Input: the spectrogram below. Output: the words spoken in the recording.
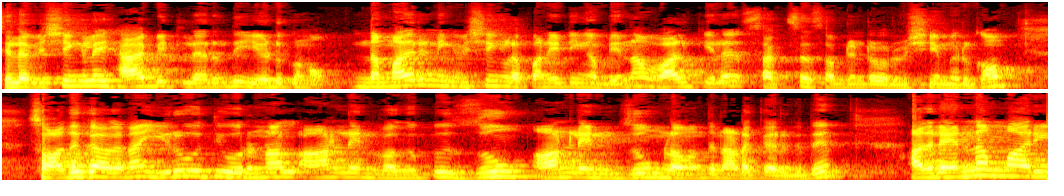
சில விஷயங்களை ஹேபிட்ல இருந்து எடுக்கணும். இந்த மாதிரி நீங்க விஷயங்களை பண்ணிட்டீங்க அப்படின்னா வாழ்க்கையில சக்சஸ் அப்படின்ற ஒரு விஷயம் இருக்கும். ஸோ அதுக்காக தான் இருபத்தி ஒரு நாள் ஆன்லைன் வகுப்பு ஜூம் ஆன்லைன் ஜூம்ல வந்து நடக்க இருக்குது. அதுல என்ன மாதிரி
